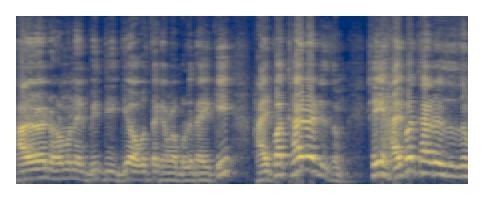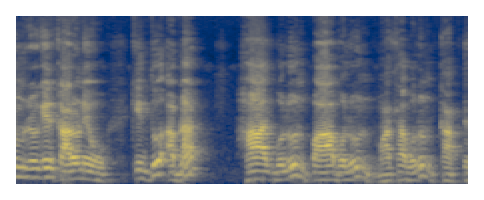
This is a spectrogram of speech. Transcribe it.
থাইরয়েড হরমোনের বৃদ্ধি যে অবস্থাকে আমরা বলে থাকি কি হাইপার থাইরয়েডিজম সেই হাইপার থাইরয়েডিজম রোগের কারণেও কিন্তু আপনার হাত বলুন, পা বলুন, মাথা বলুন কাঁপতে,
